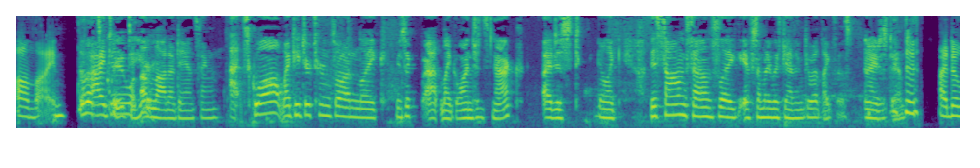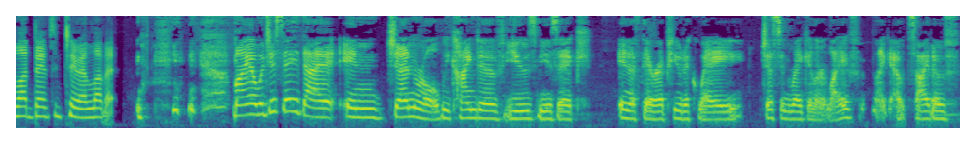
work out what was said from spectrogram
online. Oh, well, I do a lot of dancing at school. My teacher turns on like music at like lunch and snack. I just you know like this song sounds like if somebody was dancing to it like this, and I just dance. I do a lot of dancing too. I love it. Maya, would you say that in general, we kind of use music in a therapeutic way just in regular life, like outside of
